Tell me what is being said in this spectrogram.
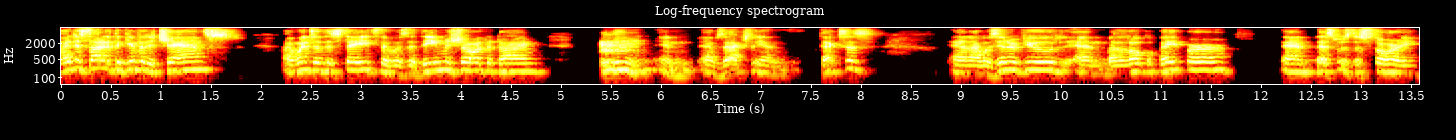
I decided to give it a chance. I went to the States. There was a DEMA show at the time. and I was actually in Texas. And I was interviewed and by the local paper. And this was the story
